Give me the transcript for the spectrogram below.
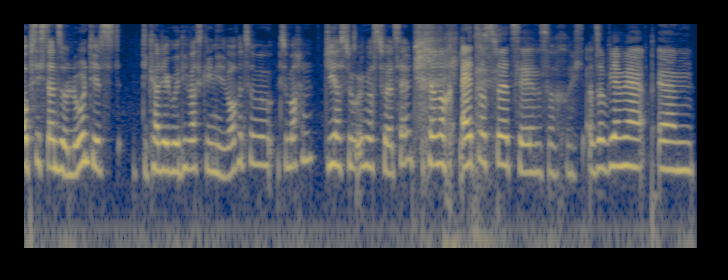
ob es sich dann so lohnt, jetzt die Kategorie Was gegen die Woche zu, zu machen. G, hast du irgendwas zu erzählen? Ich habe noch etwas zu erzählen. Ist auch richtig. Also wir haben ja, ähm,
